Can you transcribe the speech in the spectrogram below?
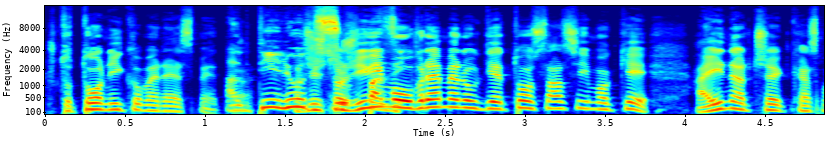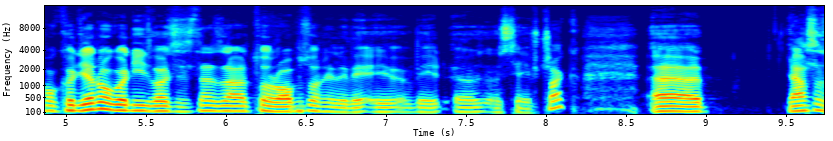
što to nikome ne smeta. Ali ti ljudi znači, što su, živimo pazi... u vremenu gdje je to sasvim ok, a inače, kad smo kod jednog od njih dvojica, ne znam to Robson ili ve, ve, ve, Sevčak, uh, ja sam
